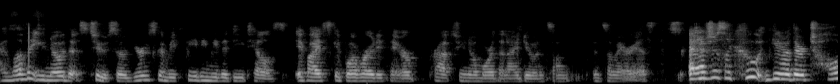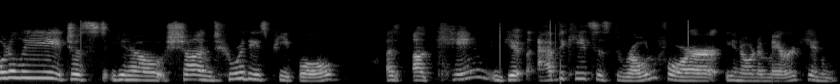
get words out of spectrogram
I love that you know this too. So you're just going to be feeding me the details if I skip over anything, or perhaps you know more than I do in some in some areas. And I was just like, who? You know, they're totally just you know shunned. Who are these people? A, a king get, abdicates his throne for you know an American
